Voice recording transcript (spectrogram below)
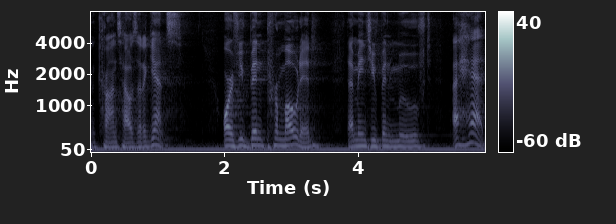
And cons, how is it against? Or if you've been promoted, that means you've been moved ahead.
